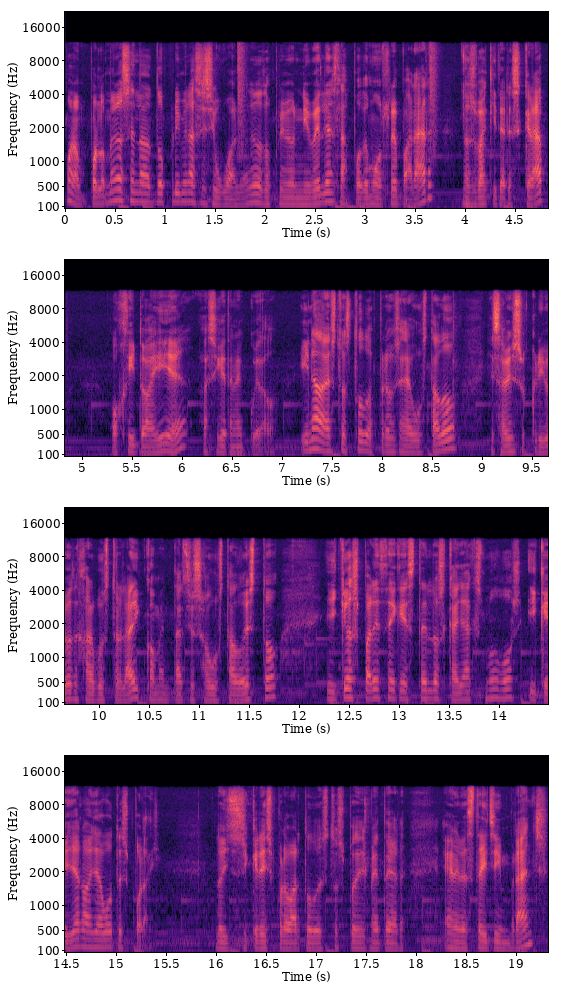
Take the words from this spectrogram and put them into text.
Bueno, por lo menos en las dos primeras es igual, ¿vale? Los dos primeros niveles las podemos reparar, nos va a quitar scrap, ojito ahí, ¿eh? Así que tened cuidado. Y nada, esto es todo, espero que os haya gustado, ya sabéis, suscribiros, dejar vuestro like, comentar si os ha gustado esto y qué os parece que estén los kayaks nuevos y que ya no haya botes por ahí. Si queréis probar todo esto os podéis meter en el Staging Branch,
